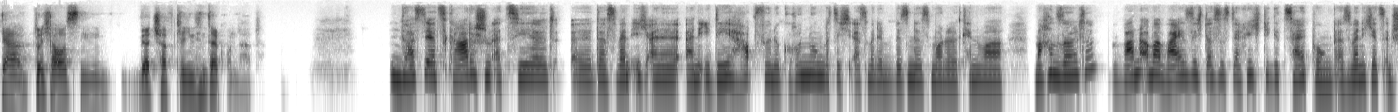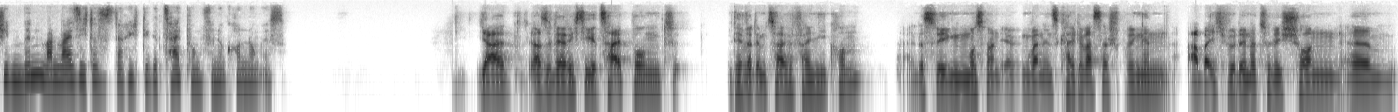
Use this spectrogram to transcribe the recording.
ja durchaus einen wirtschaftlichen Hintergrund hat. Du hast jetzt gerade schon erzählt, äh, dass wenn ich eine, eine Idee habe für eine Gründung, dass ich erstmal den Business Model Canva machen sollte. Wann aber weiß ich, dass es der richtige Zeitpunkt? Also wenn ich jetzt entschieden bin, wann weiß ich, dass es der richtige Zeitpunkt für eine Gründung ist? Ja, also der richtige Zeitpunkt, der wird im Zweifelfall nie kommen. Deswegen muss man irgendwann ins kalte Wasser springen. Aber ich würde natürlich schon ähm,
